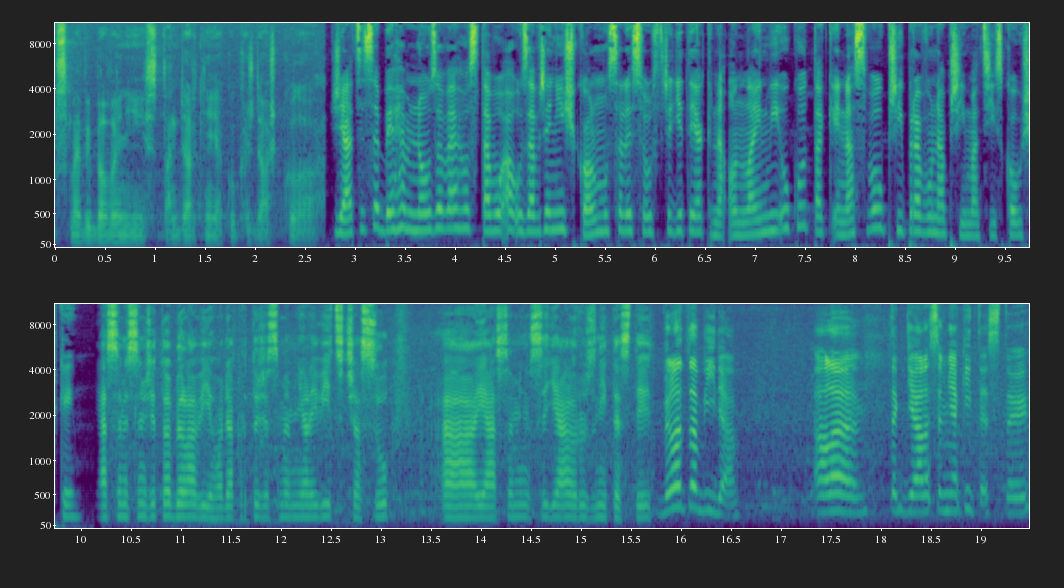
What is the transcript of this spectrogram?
jsme vybaveni standardně jako každá škola. Žáci se během nouzového stavu a uzavření škol museli soustředit jak na online výuku, tak i na svou přípravu na přijímací zkoušky. Já si myslím, že to byla výhoda, protože jsme měli víc času a já jsem si dělal různé testy. Byla to bída, ale tak dělala jsem nějaký testy,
